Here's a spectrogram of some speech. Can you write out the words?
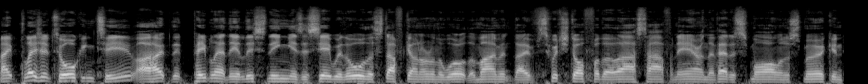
Mate, pleasure talking to you. I hope that people out there listening, as I said, with all the stuff going on in the world at the moment, they've switched off for the last half an hour and they've had a smile and a smirk and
